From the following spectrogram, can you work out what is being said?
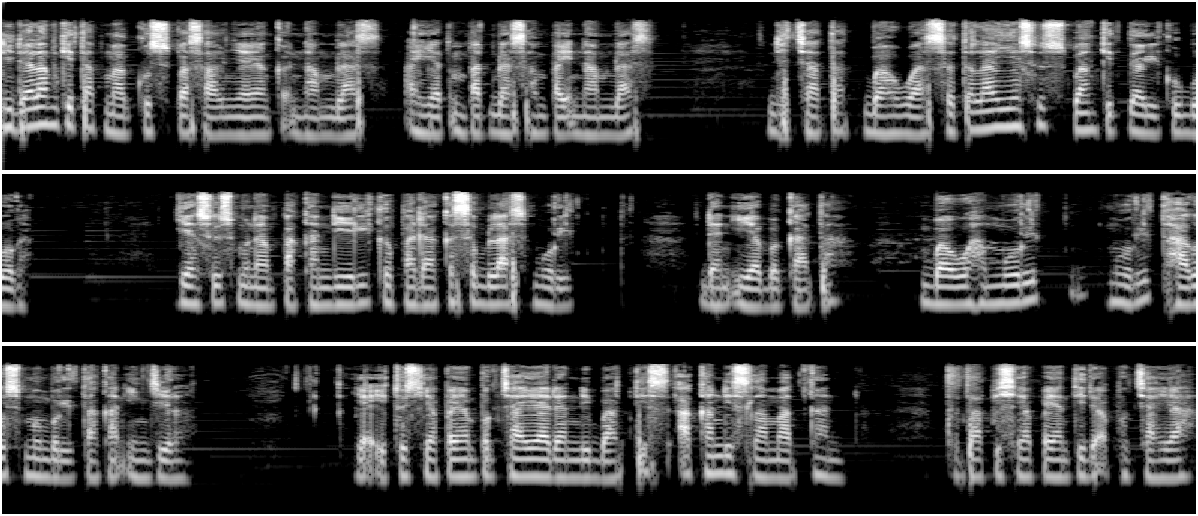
Di dalam kitab Markus pasalnya yang ke-16 ayat 14 sampai 16 dicatat bahwa setelah Yesus bangkit dari kubur, Yesus menampakkan diri kepada kesebelas murid dan ia berkata, bahwa murid-murid harus memberitakan Injil, yaitu siapa yang percaya dan dibaptis akan diselamatkan, tetapi siapa yang tidak percaya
